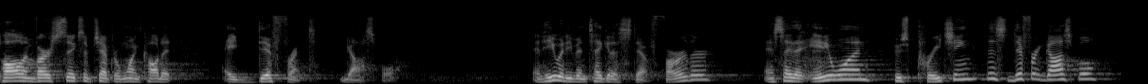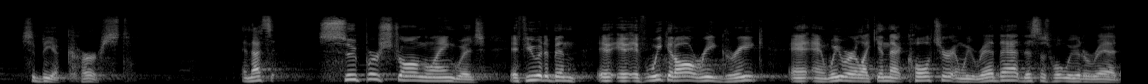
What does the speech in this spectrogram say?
Paul, in verse 6 of chapter 1, called it a different gospel. And he would even take it a step further and say that anyone who's preaching this different gospel should be accursed. And that's super strong language. If you would have been, if, we could all read Greek and, we were like in that culture and we read that, this is what we would have read.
